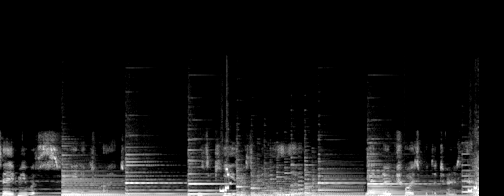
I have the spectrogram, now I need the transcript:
Save me was Phoenix Wright, whose keys must have been all over. He had no choice but to turn his head.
